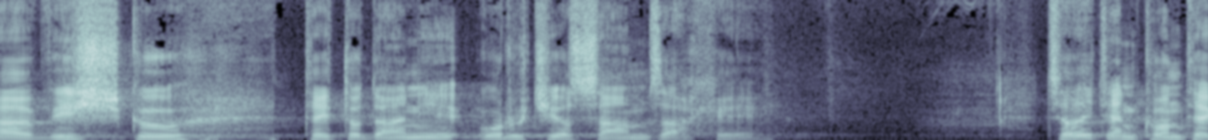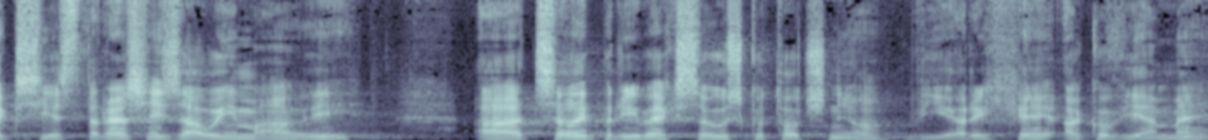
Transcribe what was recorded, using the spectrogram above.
A výšku tejto dani určil sám Zachej. Celý ten kontext je strašne zaujímavý a celý príbeh sa uskutočnil v Jeriche, ako vieme.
